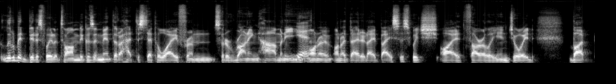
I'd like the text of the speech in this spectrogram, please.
a little bit bittersweet at the time because it meant that I had to step away from sort of running Harmony Yeah. on a on a day-to-day basis, which I thoroughly enjoyed. But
